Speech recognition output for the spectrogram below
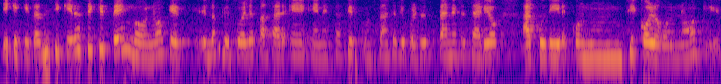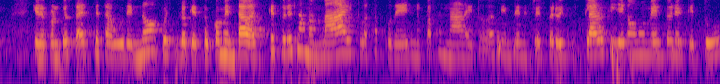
y que quizás ni siquiera sé que tengo, ¿no? Que es, lo que suele pasar en, estas circunstancias y por eso es tan necesario acudir con un psicólogo, ¿no? Que, de pronto está este tabú de, no, pues lo que tú comentabas, es que tú eres la mamá y tú vas a poder y no pasa nada y todas sienten estrés, pero claro que llega un momento en el que tú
